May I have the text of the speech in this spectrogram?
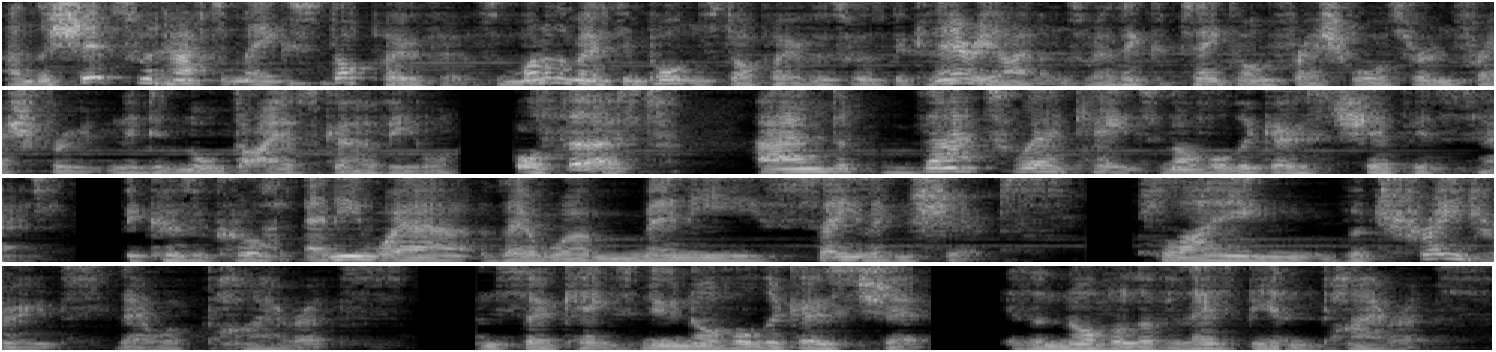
And the ships would have to make stopovers. And one of the most important stopovers was the Canary Islands, where they could take on fresh water and fresh fruit, and they didn't all die of scurvy or, or thirst. And that's where Kate's novel, The Ghost Ship, is set. Because, of course, anywhere there were many sailing ships plying the trade routes, there were pirates. And so Kate's new novel, The Ghost Ship, is a novel of lesbian pirates.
